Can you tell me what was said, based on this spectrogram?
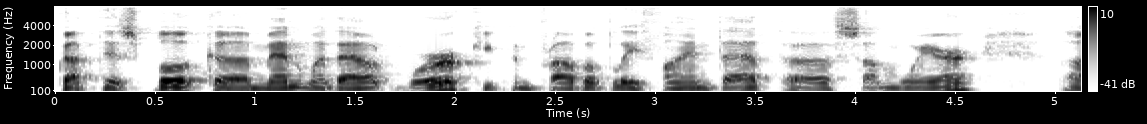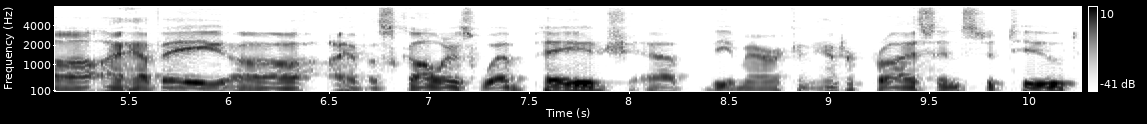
got this book, uh, Men Without Work. You can probably find that uh, somewhere. Uh, I have a uh, I have a scholars web page at the American Enterprise Institute,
